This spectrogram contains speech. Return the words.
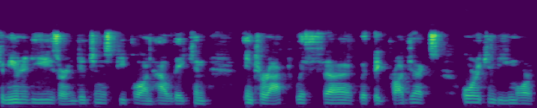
communities or indigenous people on how they can interact with, uh, with big projects, or it can be more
